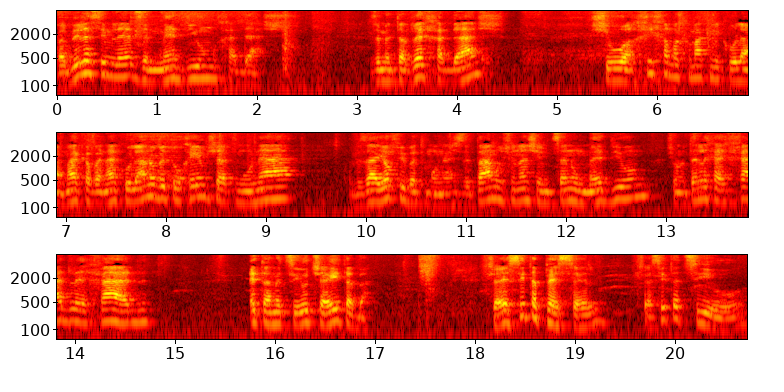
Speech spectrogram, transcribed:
אבל בלי לשים לב, זה מדיום חדש. זה מתווך חדש שהוא הכי חמקמק מכולם. מה הכוונה? כולנו בטוחים שהתמונה, וזה היופי בתמונה, שזו פעם ראשונה שהמצאנו מדיום שהוא נותן לך אחד לאחד את המציאות שהיית בה. כשעשית פסל, כשעשית ציור,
